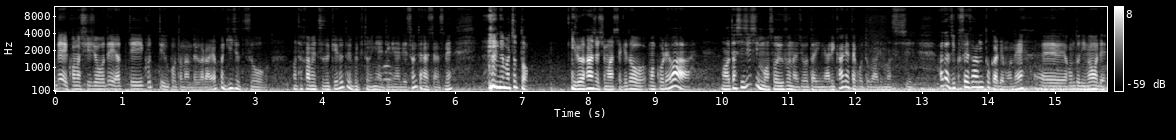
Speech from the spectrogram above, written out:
でこの市場でやっていくっていうことなんだからやっぱ技術を高め続けるというベクトルにはいできないですよって話なんですね。でまあちょっといろいろ話をしましたけど、まあ、これは、まあ、私自身もそういう風な状態になりかけたことがありますしあとは熟成さんとかでもね、えー、本当に今まで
